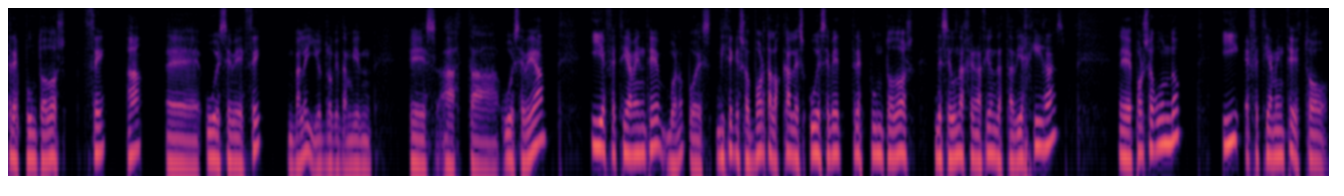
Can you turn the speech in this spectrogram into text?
3.2C a eh, USB-C, ¿vale? Y otro que también es hasta USB-A. Y efectivamente, bueno, pues dice que soporta los cables USB 3.2 de segunda generación de hasta 10 gigas eh, por segundo y efectivamente esto,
